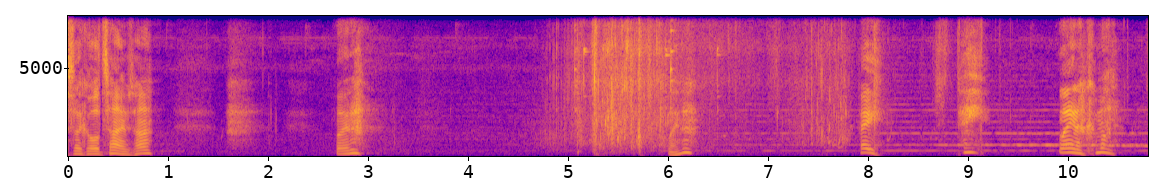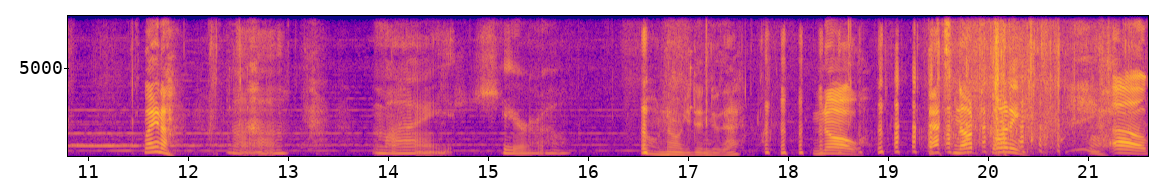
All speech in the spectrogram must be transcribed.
Just like old times, huh? Lena? Lena? Hey. Hey. Lena, come on. Lena! Uh-uh. My hero. Oh, no, you didn't do that. No. That's not funny. Oh,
